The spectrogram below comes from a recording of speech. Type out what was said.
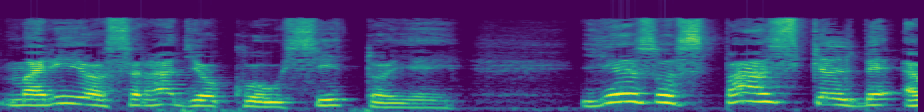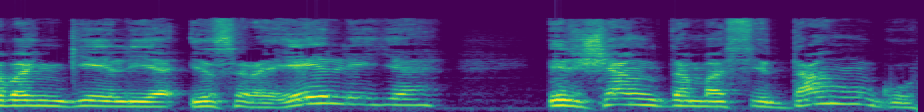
Marijos radio klausytojai, Jėzus paskelbė Evangeliją Izraelyje ir žengdamas į dangų,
